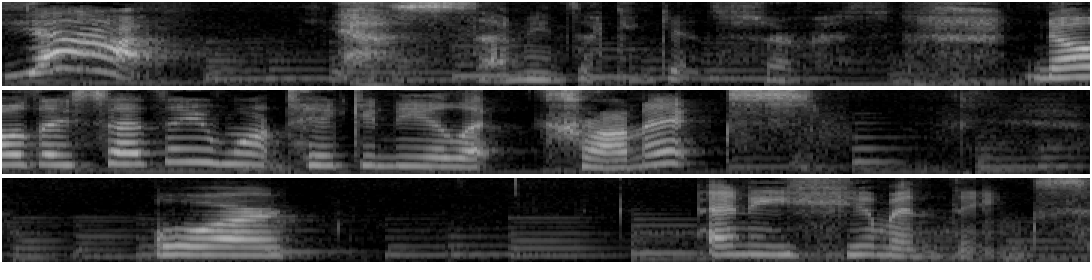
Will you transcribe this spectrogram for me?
Yeah. Yes, that means I can get service. No, they said they won't take any electronics or any human things,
